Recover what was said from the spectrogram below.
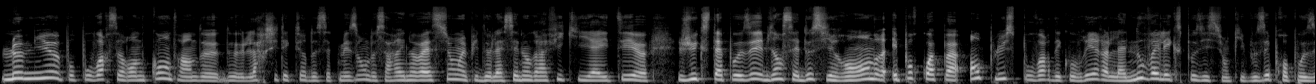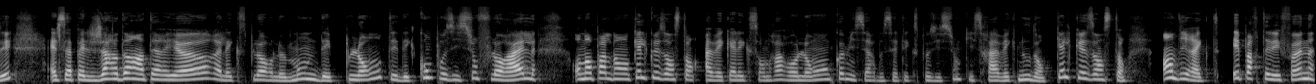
le mieux pour pouvoir se rendre compte hein, de, l'architecture de cette maison, de sa rénovation et puis de la scénographie qui a été euh, juxtaposée, eh bien, c'est de s'y rendre et pourquoi pas en plus pouvoir découvrir la nouvelle exposition qui vous est proposée. Elle s'appelle Jardin intérieur. Elle explore le monde des plantes et des compositions florales. On en parle dans quelques instants avec Alexandra Roland, commissaire de cette exposition, qui sera avec nous dans quelques instants en direct et par téléphone.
